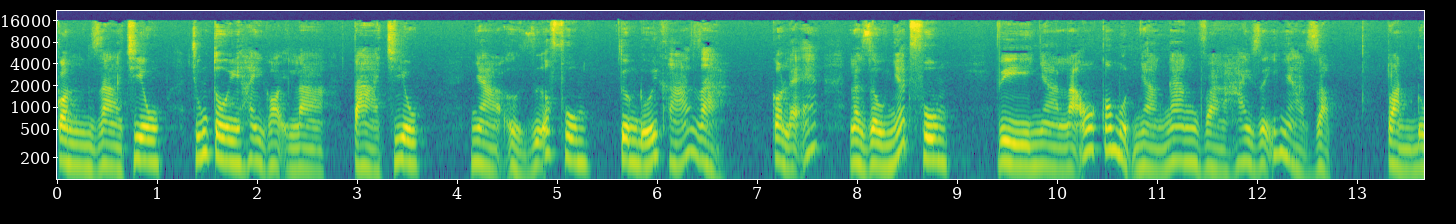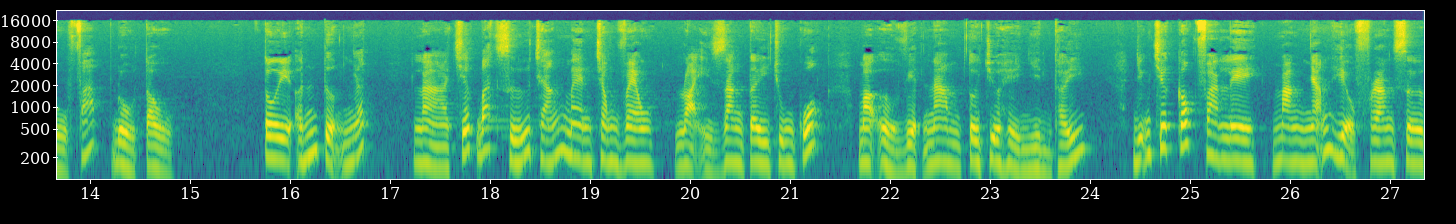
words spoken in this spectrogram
Còn già chiêu, chúng tôi hay gọi là tà chiêu, nhà ở giữa phum tương đối khá giả, có lẽ là giàu nhất phum vì nhà lão có một nhà ngang và hai dãy nhà dọc, toàn đồ Pháp, đồ Tàu. Tôi ấn tượng nhất là chiếc bát sứ tráng men trong veo loại Giang Tây Trung Quốc mà ở Việt Nam tôi chưa hề nhìn thấy những chiếc cốc pha lê mang nhãn hiệu francer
